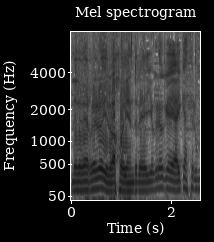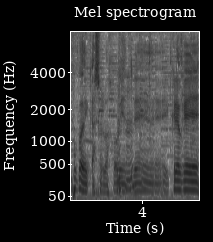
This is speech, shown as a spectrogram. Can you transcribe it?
del guerrero y el bajo vientre. Yo creo que hay que hacer un poco de caso al bajo vientre. Creo que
